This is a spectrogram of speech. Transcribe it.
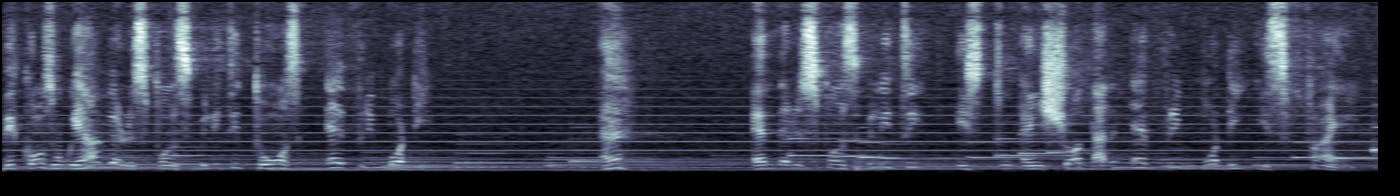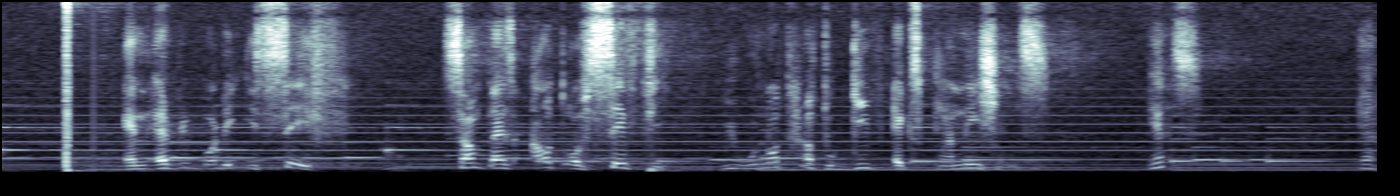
because we have a responsibility towards everybody. Eh? And the responsibility is to ensure that everybody is fine and everybody is safe. Sometimes, out of safety, we will not have to give explanations. Yes? Yes.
